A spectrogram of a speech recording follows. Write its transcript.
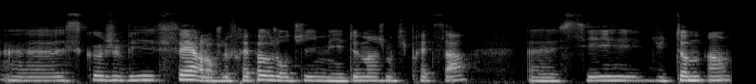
ce que je vais faire, alors je le ferai pas aujourd'hui, mais demain je m'occuperai de ça. Euh, c'est du tome 1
